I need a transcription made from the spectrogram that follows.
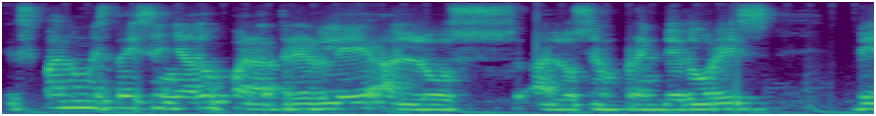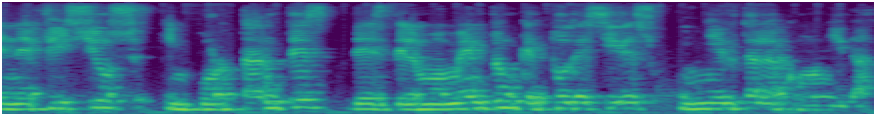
Expandum está diseñado para traerle a los, a los emprendedores beneficios importantes desde el momento en que tú decides unirte a la comunidad.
